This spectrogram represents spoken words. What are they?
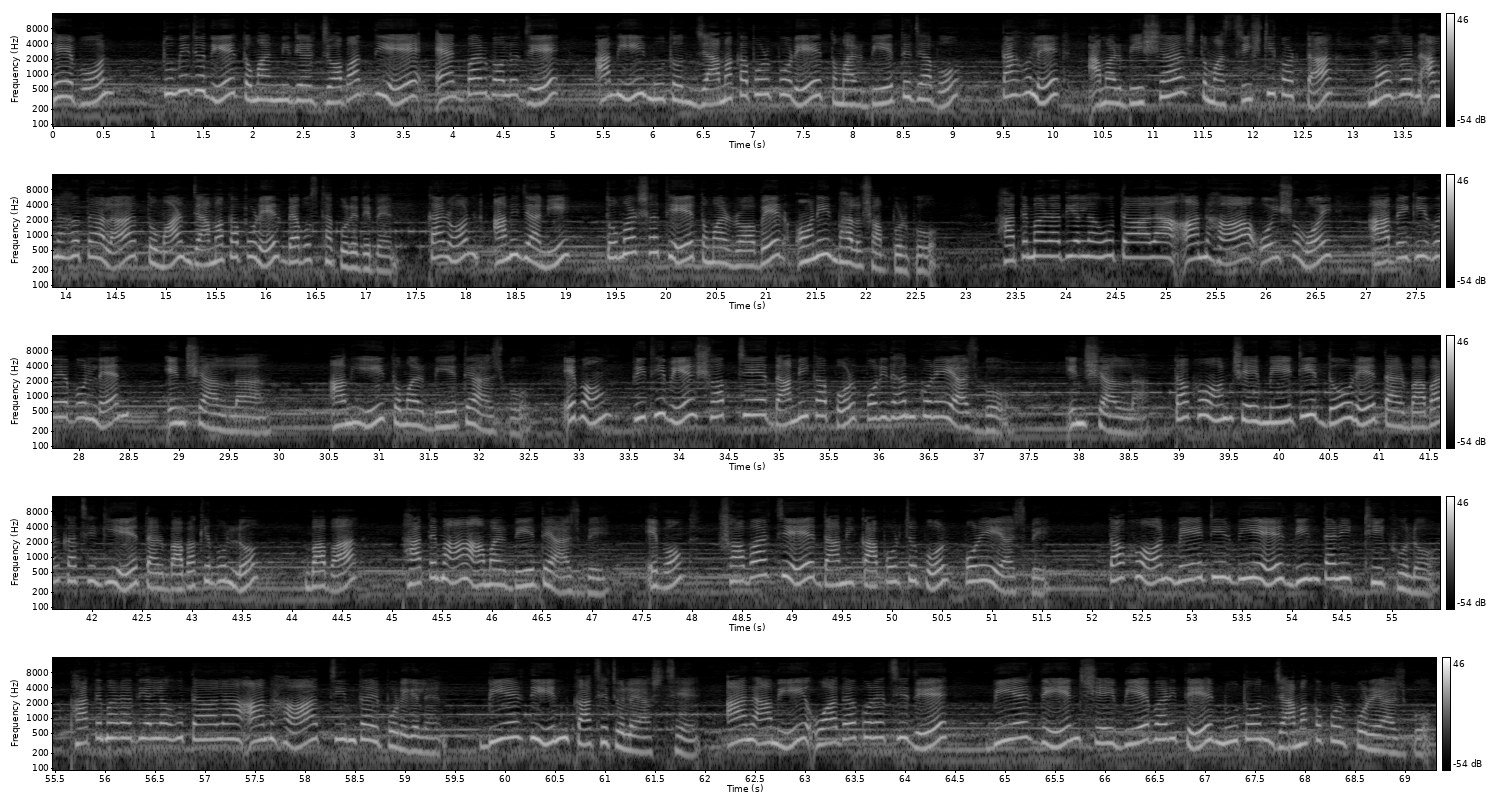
হে বোন, তুমি যদি তোমার নিজের জবাব দিয়ে একবার বলো যে আমি নতুন জামা কাপড় পরে তোমার বিয়েতে যাব, তাহলে আমার বিশ্বাস, তোমার সৃষ্টিকর্তা মহান আল্লাহ তাআলা তোমার জামা কাপড়ের ব্যবস্থা করে দেবেন। কারণ আমি জানি তোমার সাথে তোমার রবের অনেক ভালো সম্পর্ক। ফাতেমা আল্লাহ তাআলা আনহা ওই সময় আবেগী হয়ে বললেন, ইনশাআল্লাহ, আমি তোমার বিয়েতে আসব। এবং পৃথিবীর সবচেয়ে দামি কাপড় পরিধান করেই আসব ইনশাল্লাহ তখন সেই মেয়েটি দৌড়ে তার বাবার কাছে গিয়ে তার বাবাকে বলল, বাবা, ফাতেমা আমার বিয়েতে আসবে এবং সবার চেয়ে দামি কাপড় চোপড় পরেই আসবে। তখন মেয়েটির বিয়ের দিন তারিখ ঠিক হলো। ফাতেমা রাদিয়াল্লাহু তাআলা আনহা চিন্তায় পড়ে গেলেন। বিয়ের দিন কাছে চলে আসছে। আর আমি ওয়াদা করেছি যে বিয়ের দিন সেই বিয়ে বাড়িতে নতুন জামা কাপড় পরে আসব।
